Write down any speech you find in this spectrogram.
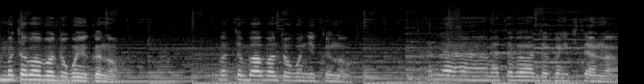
またばばのとこに行くの？またばばのとこに行くの？あらまたばばのとこに来たの。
